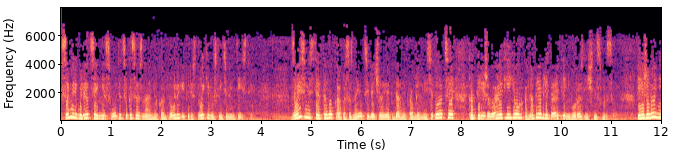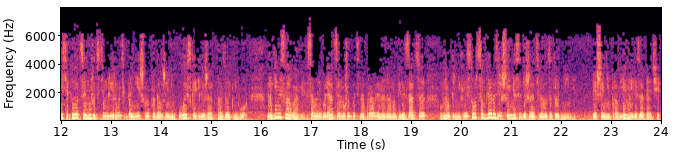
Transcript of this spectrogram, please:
саморегуляция не сводится к осознанию, контролю и перестройке мыслительных действий. В зависимости от того, как осознает себя человек в данной проблемной ситуации, как переживает ее, она приобретает для него различный смысл. Переживание ситуации может стимулировать к дальнейшему продолжению поиска или же отказу от него. Другими словами, саморегуляция может быть направлена на мобилизацию внутренних ресурсов для разрешения содержательного затруднения, решения проблемы или задачи,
